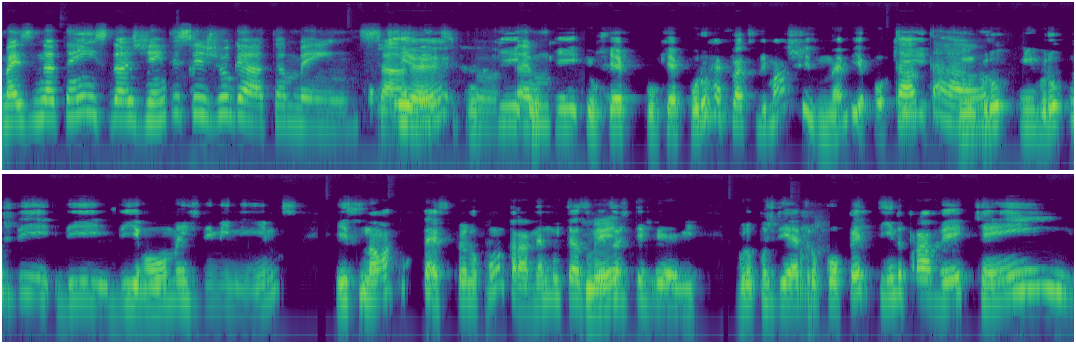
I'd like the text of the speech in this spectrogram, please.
Mas ainda tem isso da gente se julgar também, sabe? Que é, Tipo, o, que, é o, que, o, que é, o que é puro reflexo de machismo, né, Bia? Porque em, gru- em grupos de, de, de homens, de meninos, isso não acontece. Pelo contrário, né? Muitas vezes a gente vê aí grupos de hétero competindo pra ver quem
